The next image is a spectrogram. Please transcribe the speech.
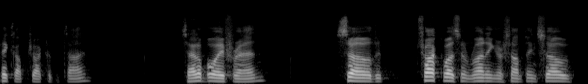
pickup truck at the time. She had a boyfriend. So the truck wasn't running or something. So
